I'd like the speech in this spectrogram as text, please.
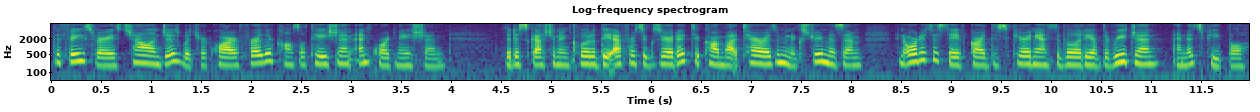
to face various challenges which require further consultation and coordination. The discussion included the efforts exerted to combat terrorism and extremism in order to safeguard the security and stability of the region and its people.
